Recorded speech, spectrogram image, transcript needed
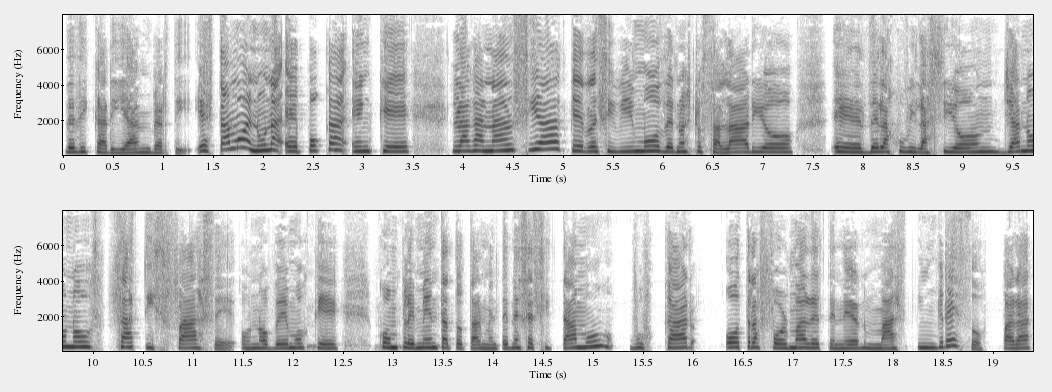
dedicaría a invertir. Estamos en una época en que la ganancia que recibimos de nuestro salario, eh, de la jubilación, ya no nos satisface o no vemos que complementa totalmente. Necesitamos buscar otra forma de tener más ingresos para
